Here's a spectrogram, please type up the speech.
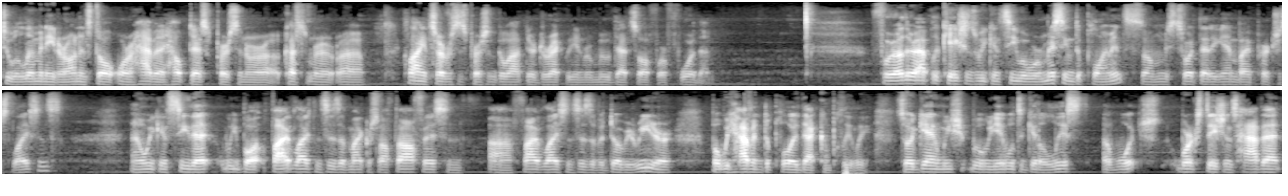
to eliminate or uninstall or have a help desk person or a customer uh, client services person go out there directly and remove that software for them. For other applications, we can see where we're missing deployments. So let me sort that again by purchase license. And we can see that we bought five licenses of Microsoft Office and uh, five licenses of Adobe Reader, but we haven't deployed that completely. So again, we will be able to get a list of which workstations have that,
